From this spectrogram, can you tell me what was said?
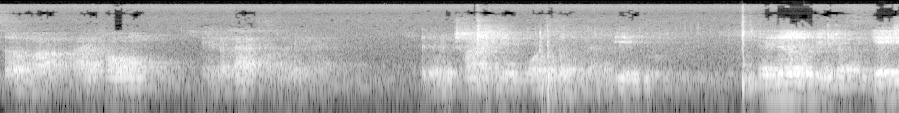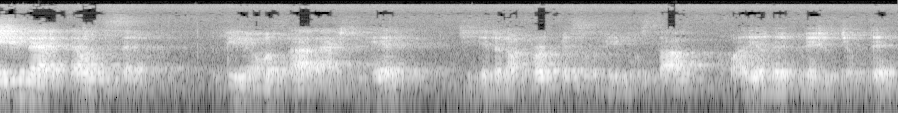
some uh, iPhone, and a laptop. And they were trying to get more stuff in that vehicle. Ended up the investigation that that was a setup. The female was not actually hit. She did it on purpose, so the vehicle stopped while the other individual jumped in.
